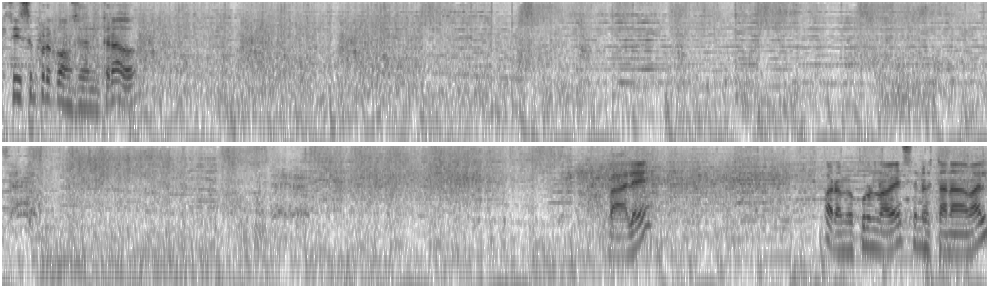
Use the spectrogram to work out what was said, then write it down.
Estoy súper concentrado. Vale. Ahora me curo una vez, no está nada mal.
